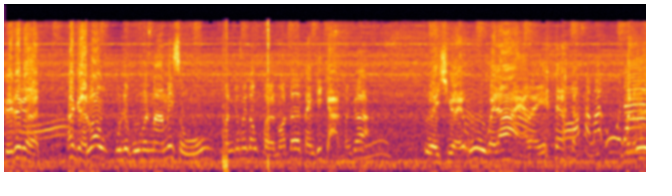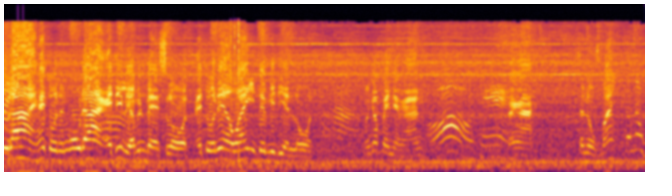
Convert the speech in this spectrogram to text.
คือถ้าเกิดอ๋อถ้าเกิดว่าอุณหภูมิมันมาไม่สูง มันก็ไม่ต้องเปิดมอเตอร์เต็มพิกัดมันก็เอื่อยเฉอยอู้ไปได้อะไรอย่างเงี้ยอ๋อสามารถอู้ได้ มันอู้ได้ให้ตัวหนึ่งอู้ได้ไอ้ที่เหลือเป็นเบสโหลดไอ้ตัวนี้เอาไว้อินเตอร์มีเดียโหลดค่ะมันก็เป็นอย่างนั้นโอ้โอเคเป็นไง สนุกไหม สนุก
